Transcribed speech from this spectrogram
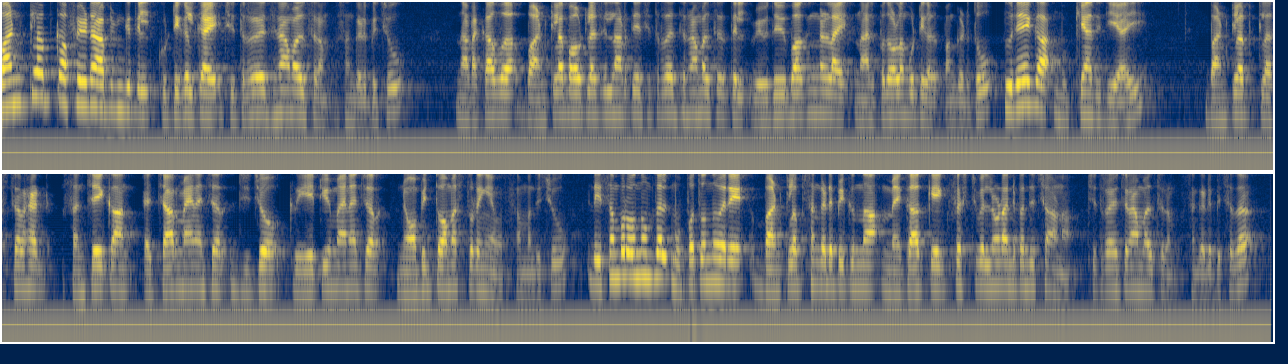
Bun club കഫേയുടെ ആഭിമുഖ്യത്തിൽ കുട്ടികൾക്കായി ചിത്രരചനാ മത്സരം സംഘടിപ്പിച്ചു. നടക്കാവ് ബൺ ക്ലബ് ഔട്ട്ലെറ്റിൽ നടത്തിയ ചിത്രരചനാ മത്സരത്തിൽ വിവിധ വിഭാഗങ്ങളിലായി നാൽപ്പതോളം കുട്ടികൾ പങ്കെടുത്തു. സുരേഖ മുഖ്യാതിഥിയായി. Bun Club cluster head Sanjay Kanth H R manager Jijo creative manager Nobin Thomas തുടങ്ങിയവർ സംബന്ധിച്ചു. ഡിസംബർ ഒന്ന് മുതൽ മുപ്പത്തൊന്ന് വരെ ബൺ ക്ലബ് സംഘടിപ്പിക്കുന്ന മെഗാ കേക്ക് ഫെസ്റ്റിവലിനോടനുബന്ധിച്ചാണ് ചിത്രരചനാ മത്സരം സംഘടിപ്പിച്ചത്.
